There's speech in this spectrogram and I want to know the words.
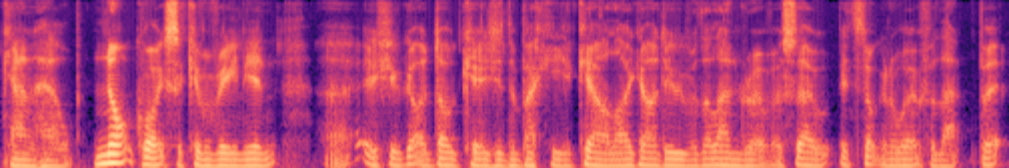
can help. Not quite so convenient. Uh, if you've got a dog cage in the back of your car like I do with the Land Rover, so it's not going to work for that. But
